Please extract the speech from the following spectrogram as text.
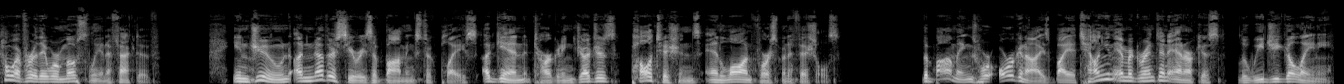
however, they were mostly ineffective. In June, another series of bombings took place, again targeting judges, politicians, and law enforcement officials. The bombings were organized by Italian immigrant and anarchist Luigi Galleani.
